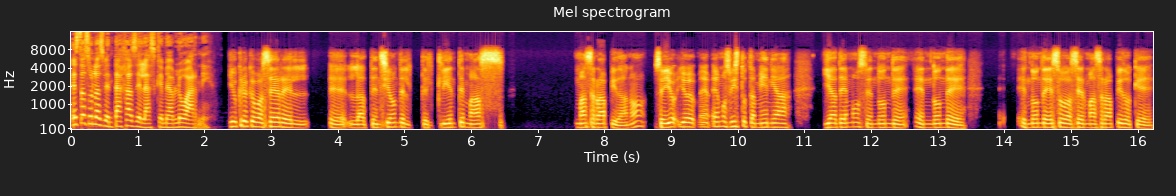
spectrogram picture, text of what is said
Estas son las ventajas de las que me habló Arne. Yo creo que va a ser el, eh, la atención del, cliente más, más rápida, ¿no? O sea, yo, yo eh, hemos visto también ya, ya demos en donde, en donde, en donde eso va a ser más rápido que,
